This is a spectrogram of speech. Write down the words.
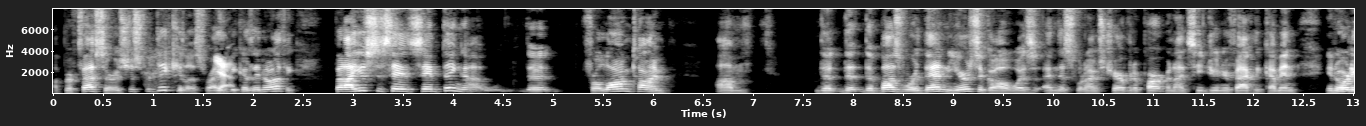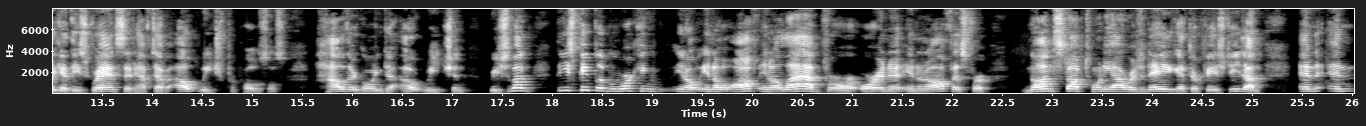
a professor is just ridiculous, right? Yeah. Because they know nothing. But I used to say the same thing. Uh, the for a long time, um, the, the the buzzword then years ago was, and this when I was chair of a department, I'd see junior faculty come in. In order to get these grants, they'd have to have outreach proposals, how they're going to outreach and reach them out. These people have been working, you know, in a off in a lab for or, or in a, in an office for nonstop, twenty hours a day to get their PhD done, and and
